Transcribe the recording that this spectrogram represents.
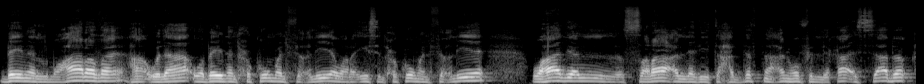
بين المعارضة هؤلاء وبين الحكومة الفعلية ورئيس الحكومة الفعلية وهذا الصراع الذي تحدثنا عنه في اللقاء السابق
